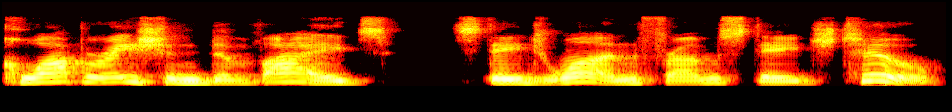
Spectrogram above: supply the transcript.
cooperation divides stage one from stage two.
